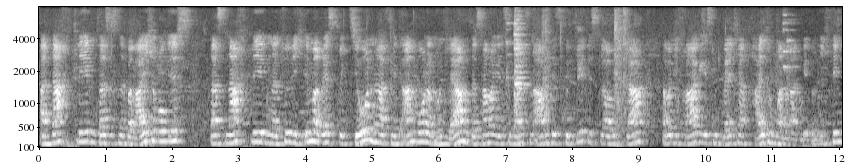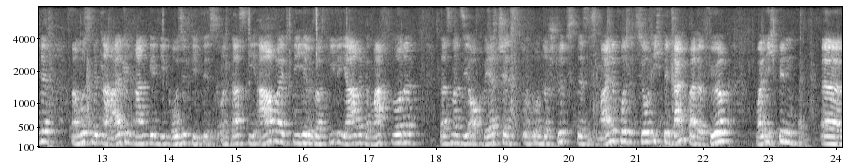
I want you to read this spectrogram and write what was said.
an Nachtleben, dass es eine Bereicherung ist, dass Nachtleben natürlich immer Restriktionen hat mit Anwohnern und Lärm. Das haben wir jetzt den ganzen Abend diskutiert, ist glaube ich klar. Aber die Frage ist, mit welcher Haltung man rangeht. Und ich finde, man muss mit einer Haltung rangehen, die positiv ist. Und dass die Arbeit, die hier über viele Jahre gemacht wurde, dass man sie auch wertschätzt und unterstützt. Das ist meine Position. Ich bin dankbar dafür, weil ich bin äh,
